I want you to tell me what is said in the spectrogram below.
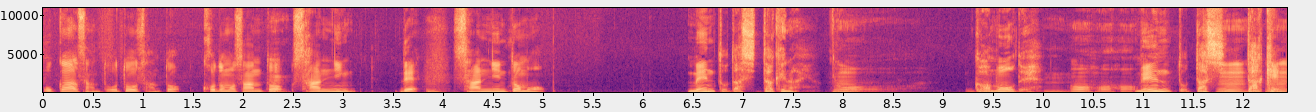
お母さんとお父さんと子供さんと3人で、3人とも麺とだしだけなんや。ガモーで。ほうほうほう麺とだしだけ、うんう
